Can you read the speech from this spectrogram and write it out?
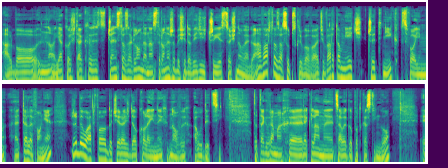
albo no, jakoś tak często zagląda na stronę, żeby się dowiedzieć, czy jest coś nowego. A warto zasubskrybować, warto mieć czytnik w swoim e, telefonie, żeby łatwo docierać do kolejnych nowych audycji. To tak w ramach e, reklamy całego podcastingu. E,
